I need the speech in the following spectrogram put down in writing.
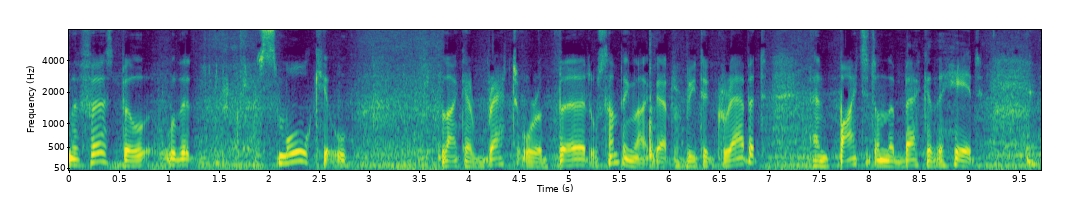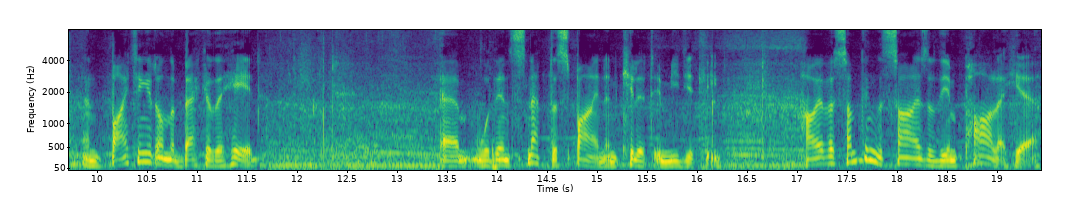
The first, Bill, with a small kill like a rat or a bird or something like that would be to grab it and bite it on the back of the head. And biting it on the back of the head um, will then snap the spine and kill it immediately. However, something the size of the impala here.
